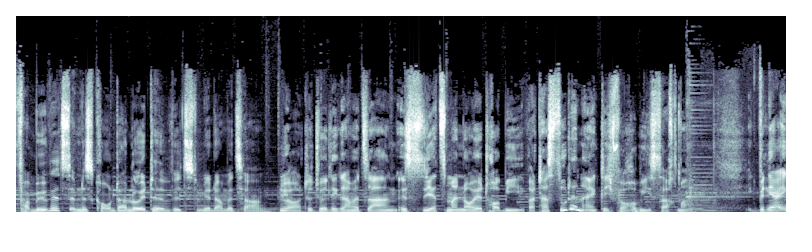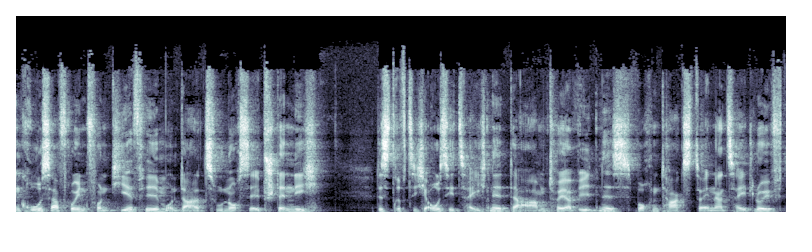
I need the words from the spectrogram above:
vermöbelst im Discounter Leute, willst du mir damit sagen? Ja, das will ich damit sagen. Ist jetzt mein neues Hobby. Was hast du denn eigentlich für Hobbys, sag mal? Ich bin ja ein großer Freund von Tierfilmen und dazu noch selbstständig. Das trifft sich ausgezeichnet, da Abenteuer Wildnis wochentags zu einer Zeit läuft,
